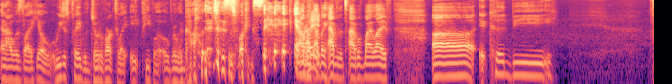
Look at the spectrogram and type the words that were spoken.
and I was like, "Yo, we just played with Joan of Arc to like eight people at Oberlin College. this is fucking sick." And I'm like, I'm like having the time of my life. Uh, it could be.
